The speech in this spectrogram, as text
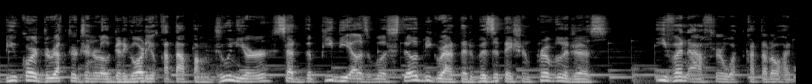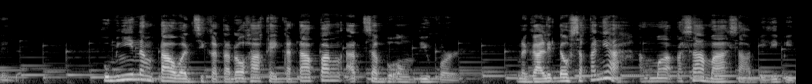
Bucor Director General Gregorio Katapang Jr. said the PDLs will still be granted visitation privileges even after what Kataroha did. Humingi ng tawad si Kataroha kay Katapang at sa buong Bucor. Nagalit daw sa kanya ang mga kasama sa Bilibid.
